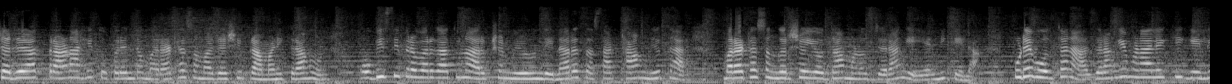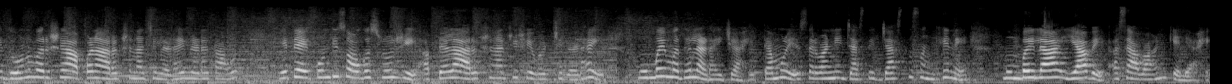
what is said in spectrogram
शरीरात प्राण आहे तोपर्यंत मराठा समाजाशी प्रामाणिक राहून ओबीसी प्रवर्गातून आरक्षण मिळवून देणारच असा ठाम निर्धार मराठा संघर्ष योद्धा मनोज जरांगे यांनी केला. पुढे बोलताना जरांगे म्हणाले की गेली दोन वर्षे आपण आरक्षणाची लढाई लढत आहोत. येत्या एकोणतीस ऑगस्ट रोजी आपल्याला आरक्षणाची शेवटची लढाई मुंबईमध्ये लढायची आहे. त्यामुळे सर्वांनी जास्तीत जास्त संख्येने मुंबईला यावे असे आवाहन केले आहे.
